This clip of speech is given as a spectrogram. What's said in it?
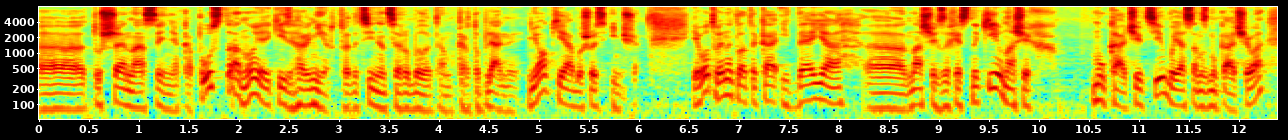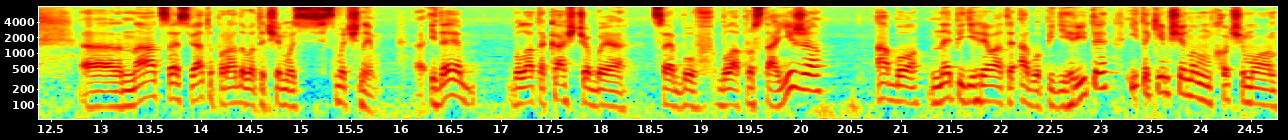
е, тушена синя капуста, ну і якийсь гарнір. Традиційно це робили там картопляні ньокі або щось інше. І от виникла така ідея е, наших захисників, наших мукачівців, бо я сам з Мукачева, е, на це свято порадувати чимось смачним. Ідея була така, щоб це був, була проста їжа, або не підігрівати, або підігріти. І таким чином хочемо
